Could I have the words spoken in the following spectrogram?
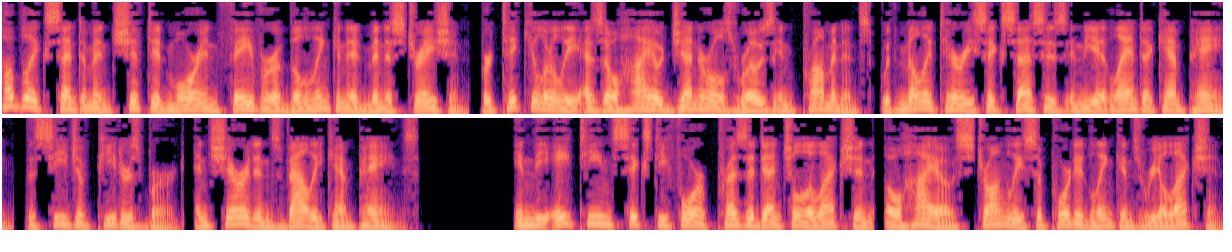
Public sentiment shifted more in favor of the Lincoln administration, particularly as Ohio generals rose in prominence, with military successes in the Atlanta Campaign, the Siege of Petersburg, and Sheridan's Valley campaigns. In the 1864 presidential election, Ohio strongly supported Lincoln's re-election.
